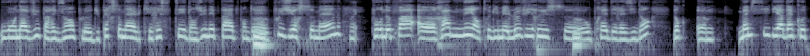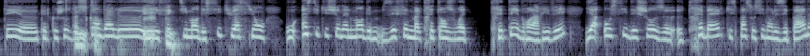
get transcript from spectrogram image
où on a vu par exemple du personnel qui restait dans une EHPAD pendant Mm. plusieurs semaines Oui. pour ne pas euh, ramener entre guillemets le virus euh, Mm. auprès des résidents. Donc euh, même s'il y a d'un côté euh, quelque chose de Anita. scandaleux et effectivement des situations où institutionnellement des effets de maltraitance vont être traités, vont arriver, il y a aussi des choses très belles qui se passent aussi dans les EHPAD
